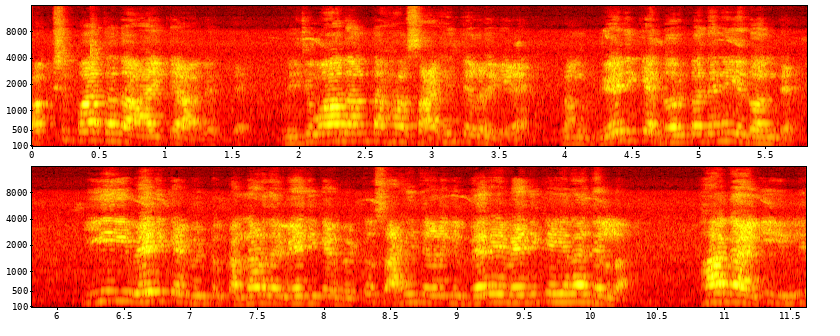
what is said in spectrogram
ಪಕ್ಷಪಾತದ ಆಯ್ಕೆ ಆಗುತ್ತೆ. ನಿಜವಾದಂತಹ ಸಾಹಿತ್ಯಗಳಿಗೆ ನಮ್ಗೆ ವೇದಿಕೆ ದೊರಕದೇನೆ ಇದೊಂದೇ ಈ ವೇದಿಕೆ ಬಿಟ್ಟು, ಕನ್ನಡದ ವೇದಿಕೆ ಬಿಟ್ಟು ಸಾಹಿತ್ಯಗಳಿಗೆ ಬೇರೆ ವೇದಿಕೆ ಇರೋದಿಲ್ಲ. ಹಾಗಾಗಿ ಇಲ್ಲಿ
